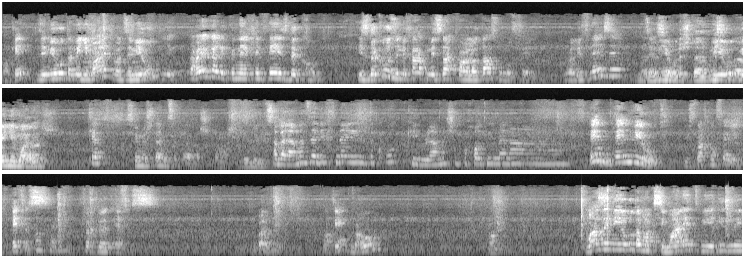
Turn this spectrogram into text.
אוקיי? זה מהירות המינימלית, אבל זה מהירות רגע לפני הזדקרות. הזדקרות זה בכלל מצנח כבר לא טס, הוא נופל. אבל לפני זה, זה מהירות מינימלית. כן, 22 24 קמ"ש. אבל למה זה לפני הזדקרות? כאילו, למה שפחות ממנה... אין, אין מהירות. מצנח נופל, אפס. אוקיי. הופך להיות אפס. באתי. אוקיי? ברור? אוקיי. מה זה מהירות המקסימלית? מי יגיד לי?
